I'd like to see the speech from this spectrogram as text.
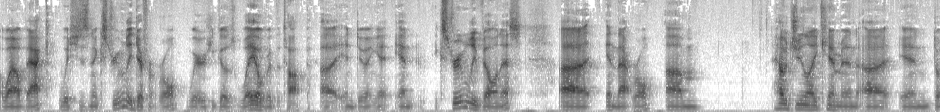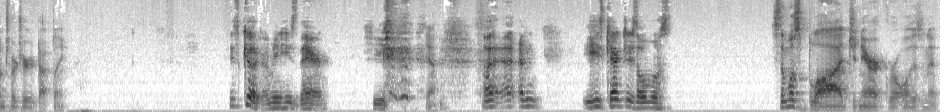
a while back, which is an extremely different role where he goes way over the top uh, in doing it and extremely villainous uh, in that role. Um, how would you like him in uh, in Don't Torture Your Duckling? He's good. I mean, he's there. He, yeah. I, I mean, his character is almost. It's the most blah, generic role, isn't it?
